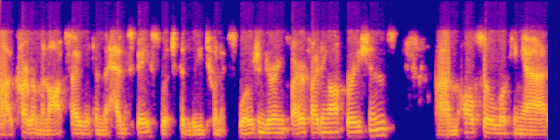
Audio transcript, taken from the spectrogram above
uh, carbon monoxide within the headspace, which could lead to an explosion during firefighting operations? Um, also, looking at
